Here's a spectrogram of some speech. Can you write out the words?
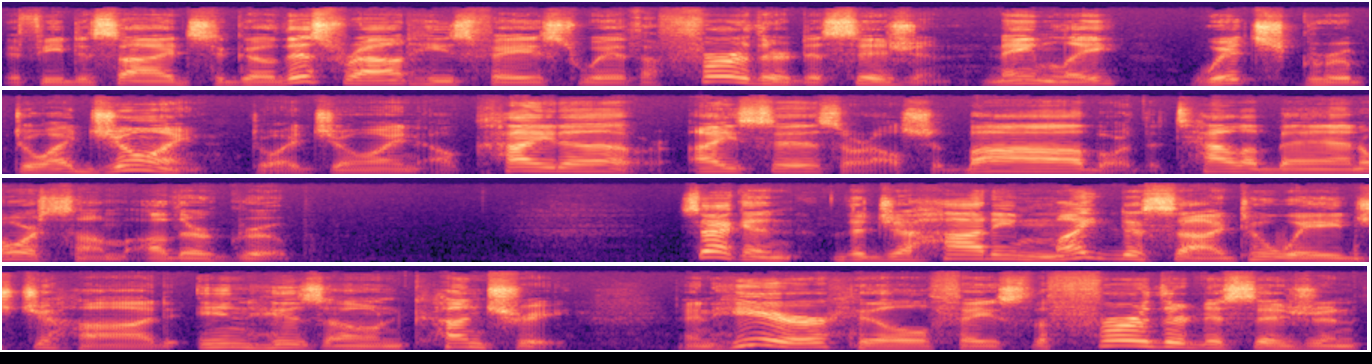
If he decides to go this route, he's faced with a further decision, namely, which group do I join? Do I join Al Qaeda or ISIS or Al Shabaab or the Taliban or some other group? Second, the jihadi might decide to wage jihad in his own country. And here he'll face the further decision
